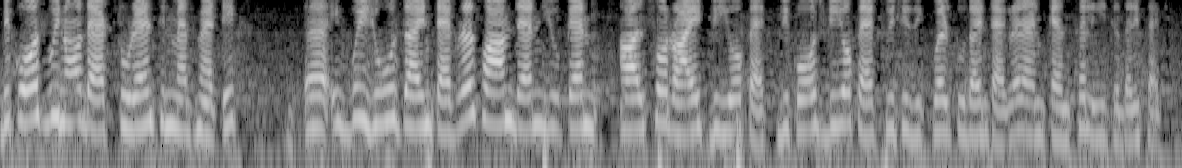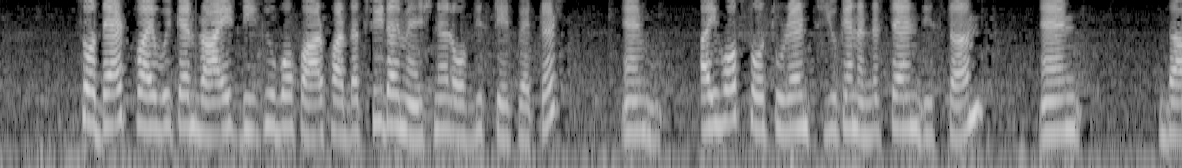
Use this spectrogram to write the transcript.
Because we know that students in mathematics uh, if we use the integral form then you can also write d of x because d of x which is equal to the integral and cancel each other effects so that's why we can write d cube of r for the three dimensional of the state vectors. And i hope so students you can understand these terms. And the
